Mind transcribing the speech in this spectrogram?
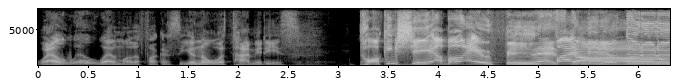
Well, well, well, motherfuckers. You know what time it is. Talking shit about everything. Beim Video.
